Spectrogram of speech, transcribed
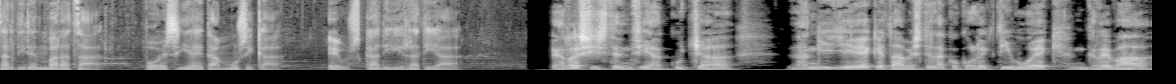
Lizardiren baratza, poesia eta musika, Euskadi irratia. Erresistentzia kutxa, langileek eta bestelako kolektiboek greba,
